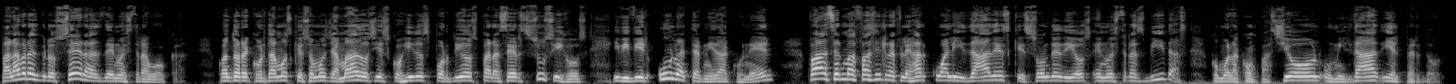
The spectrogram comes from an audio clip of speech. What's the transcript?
palabras groseras de nuestra boca. Cuando recordamos que somos llamados y escogidos por Dios para ser sus hijos y vivir una eternidad con Él, va a ser más fácil reflejar cualidades que son de Dios en nuestras vidas, como la compasión, humildad y el perdón.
